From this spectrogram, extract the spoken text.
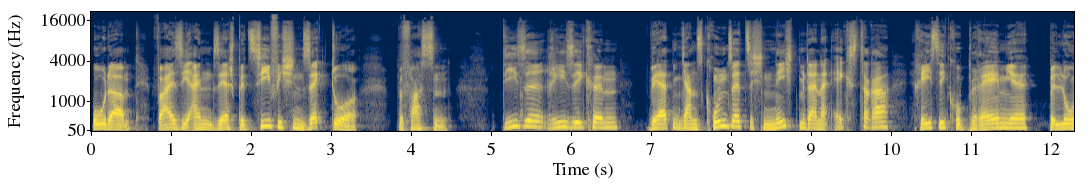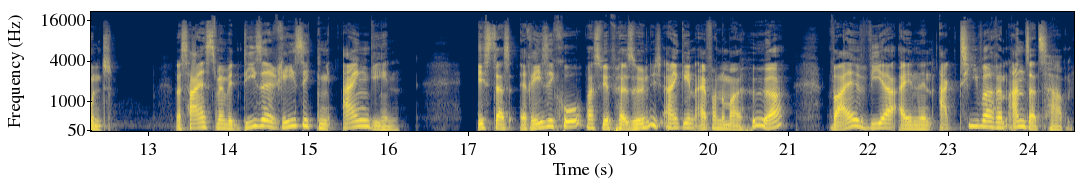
oder weil sie einen sehr spezifischen Sektor befassen. Diese Risiken werden ganz grundsätzlich nicht mit einer extra Risikoprämie belohnt. Das heißt, wenn wir diese Risiken eingehen, ist das Risiko, was wir persönlich eingehen, einfach nochmal höher, weil wir einen aktiveren Ansatz haben.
